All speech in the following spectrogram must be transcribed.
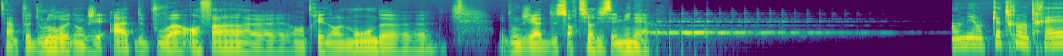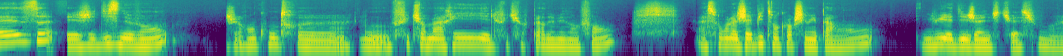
c'est un peu douloureux. Donc j'ai hâte de pouvoir enfin rentrer dans le monde et donc j'ai hâte de sortir du séminaire. On est en 93 et j'ai 19 ans. Je rencontre mon futur mari et le futur père de mes enfants. À ce moment-là, j'habite encore chez mes parents lui a déjà une situation euh,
